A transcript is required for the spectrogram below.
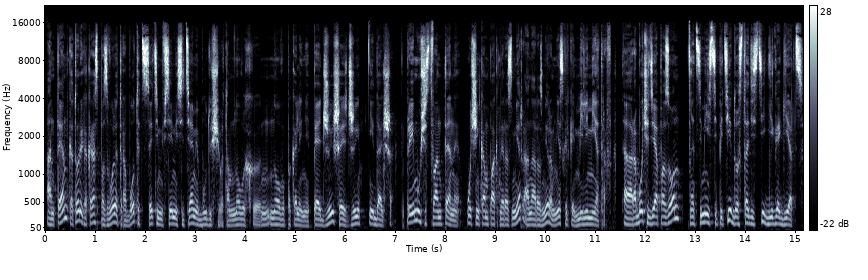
антенн, которые как раз позволят работать с этими всеми сетями будущего, там новых, нового поколения, 5G, 6G и дальше. Преимущество антенны – очень компактный размер, она размером несколько миллиметров. А рабочий диапазон от 75 до 110 гигагерц,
